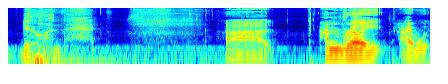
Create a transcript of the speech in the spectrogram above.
doing that uh, i'm really i would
